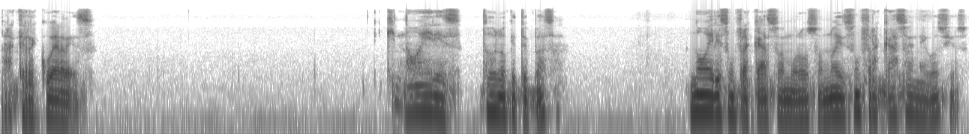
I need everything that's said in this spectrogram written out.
para que recuerdes que no eres todo lo que te pasa. No eres un fracaso amoroso, no eres un fracaso en negocios.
